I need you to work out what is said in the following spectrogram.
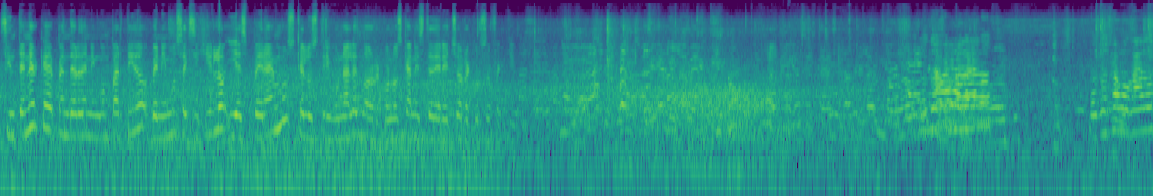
sin tener que depender de ningún partido, venimos a exigirlo y esperemos que los tribunales nos reconozcan este derecho a recurso efectivo. Los dos abogados. Abogados.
